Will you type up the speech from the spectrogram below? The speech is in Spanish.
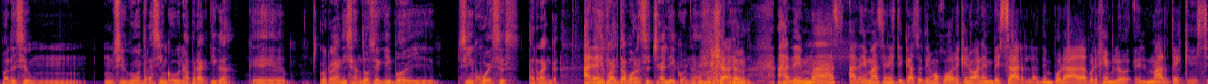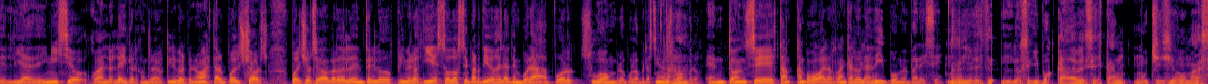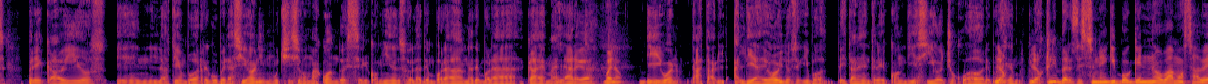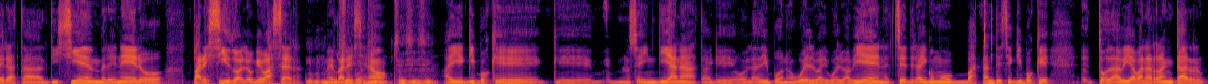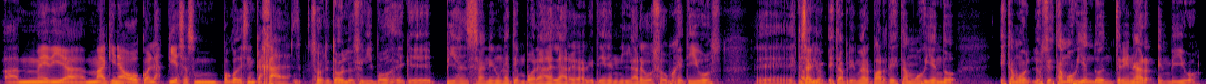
Parece un 5 contra 5 de una práctica que organizan dos equipos y sin jueces arranca. Le falta ponerse chaleco nada más. Claro. Además, además, en este caso tenemos jugadores que no van a empezar la temporada. Por ejemplo, el martes, que es el día de inicio, juegan los Lakers contra los Clippers, pero no va a estar Paul George. Paul George se va a perder entre los primeros 10 o 12 partidos de la temporada por su hombro, por la operación en su hombro. Entonces, tam- tampoco va a arrancar Oladipo, me parece. No, y este, los equipos cada vez están muchísimo más precavidos en los tiempos de recuperación y muchísimo más cuando es el comienzo de la temporada, una temporada cada vez más larga. Bueno, Y bueno, hasta el- al día de hoy los equipos están entre con 18 jugadores, por Los, ejemplo. los Clippers es un equipo que no vamos a ver hasta diciembre, enero, parecido a lo que va a ser, Mm, me parece, supuesto. ¿no? Sí, sí, sí. Hay equipos que, que, no sé, Indiana hasta que Oladipo no vuelva y vuelva bien, etcétera. Hay como bastantes equipos que eh, todavía van a arrancar a media máquina o con las piezas un poco desencajadas. Sobre todo los equipos de que piensan en una temporada larga, que tienen largos objetivos. Eh, esta, esta primera parte estamos viendo, estamos, los estamos viendo entrenar en vivo.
